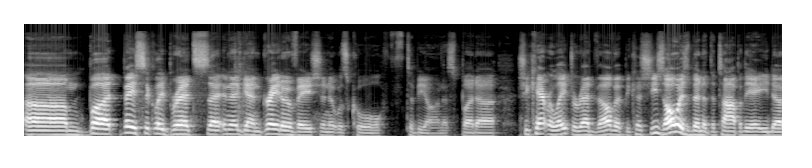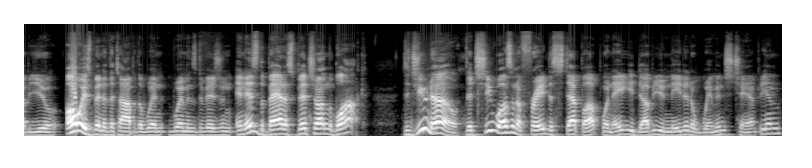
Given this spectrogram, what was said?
Um, but basically, Brits, uh, and again, great ovation. It was cool, to be honest. But uh, she can't relate to Red Velvet because she's always been at the top of the AEW, always been at the top of the win- women's division, and is the baddest bitch on the block. Did you know that she wasn't afraid to step up when AEW needed a women's champion?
